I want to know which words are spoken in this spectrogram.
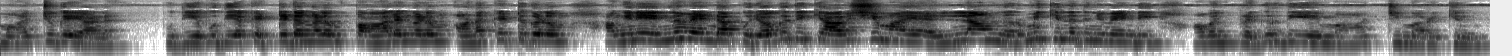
മാറ്റുകയാണ്. പുതിയ പുതിയ കെട്ടിടങ്ങളും പാലങ്ങളും അണക്കെട്ടുകളും അങ്ങനെ എന്ന് വേണ്ട പുരോഗതിക്ക് ആവശ്യമായ എല്ലാം നിർമ്മിക്കുന്നതിന് വേണ്ടി അവൻ പ്രകൃതിയെ മാറ്റിമറിക്കുന്നു.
